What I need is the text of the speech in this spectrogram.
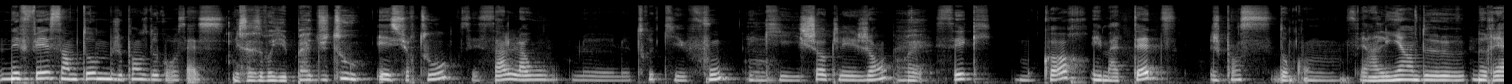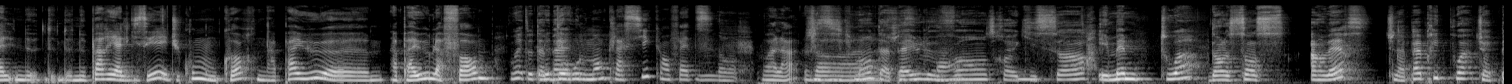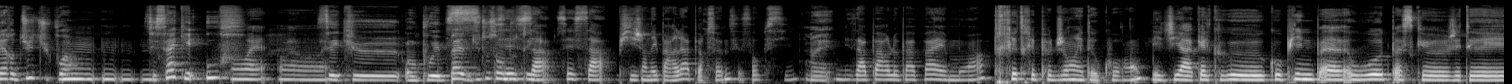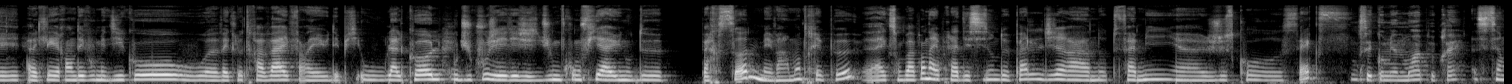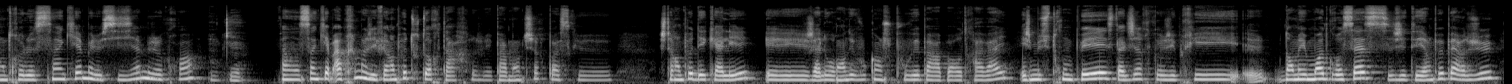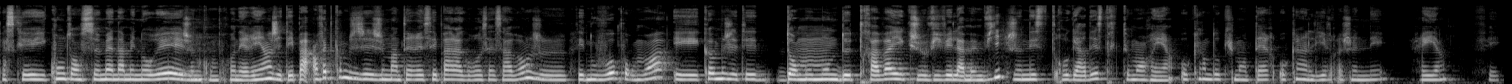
effet, symptôme, je pense, de grossesse. Mais ça se voyait pas du tout. Et surtout, c'est ça là où le, le truc qui est fou et Mm. qui choque les gens, Ouais. c'est que mon corps et ma tête, je pense, donc on fait un lien de ne, réal- de, de- de ne pas réaliser, et du coup mon corps n'a pas eu, euh, n'a pas eu la forme, Ouais, toi, le déroulement classique en fait. Non. Voilà. genre, Physiquement, t'as pas eu le ventre qui sort. Et même toi, dans le sens inverse, tu n'as pas pris de poids. Tu as perdu du poids. Mm, mm, mm. C'est ça qui est ouf. Ouais, ouais, ouais. C'est que on pouvait pas du tout s'en C'est douter. ça, c'est ça. Puis j'en ai parlé à personne, c'est ça aussi. Ouais. Mis à part le papa et moi, très très peu de gens étaient au courant. J'ai dit à quelques copines euh, ou autres parce que j'étais avec les rendez-vous médicaux ou avec le travail, enfin il y a eu des ou l'alcool, ou du coup j'ai dû me confier à une ou deux personnes, mais vraiment très peu. Euh, Avec son papa, on avait pris la décision de pas le dire à notre famille euh, jusqu'au sexe. Donc c'est combien de mois à peu près? C'est entre le cinquième et le sixième, je crois. Ok. Enfin, cinquième. Après, moi, j'ai fait un peu tout en retard. Je vais pas mentir parce que j'étais un peu décalée et j'allais au rendez-vous quand je pouvais par rapport au travail. Et je me suis trompée, c'est-à-dire que j'ai pris. euh, Dans mes mois de grossesse, j'étais un peu perdue parce qu'ils comptent en semaines aménorées et je ne comprenais rien. J'étais pas. En fait, comme je, je m'intéressais pas à la grossesse avant, je... c'était nouveau pour moi. Et comme j'étais dans mon monde de travail et que je vivais la même vie, je n'ai regardé strictement rien. Aucun documentaire, aucun livre. Je n'ai rien fait.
